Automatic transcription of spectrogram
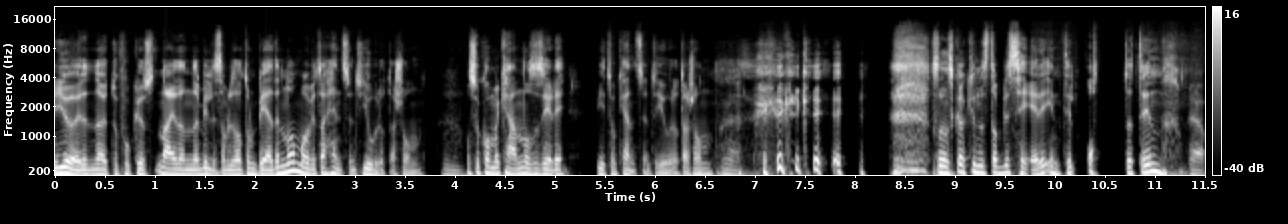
gjøre denne, autofokus, nei, denne bildestabilisatoren bedre nå, må vi ta hensyn til jordrotasjonen. Mm. Og så kommer Canon og så sier de vi tok hensyn til jordrotasjonen. Ja. så den skal kunne stabilisere inntil åtte trinn. Ja.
